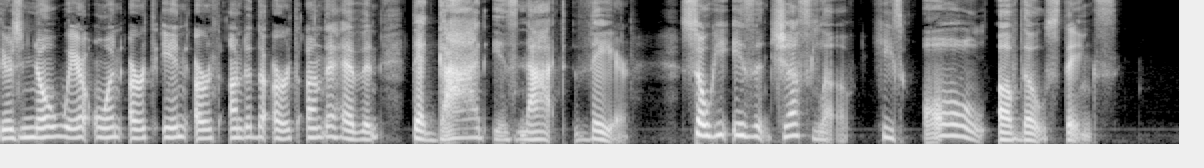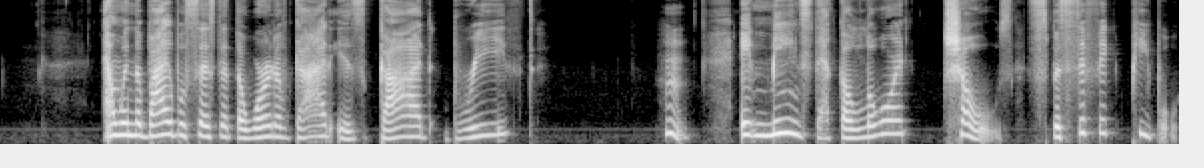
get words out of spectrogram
There's nowhere on earth, in earth, under the earth, under heaven that God is not there. So he isn't just love, he's all of those things. And when the Bible says that the word of God is God breathed, hmm, it means that the Lord chose specific people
